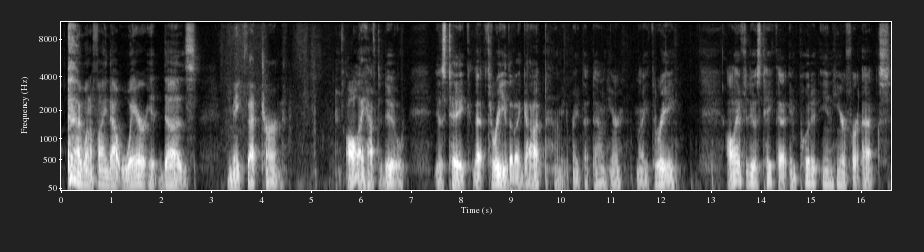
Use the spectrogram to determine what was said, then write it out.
I want to find out where it does make that turn. All I have to do is take that 3 that I got. Let me write that down here. My 3. All I have to do is take that and put it in here for x.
